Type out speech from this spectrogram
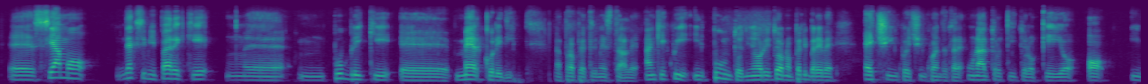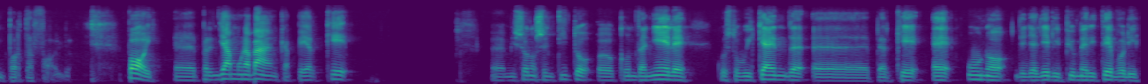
Eh, siamo, Nexi mi pare che eh, mm, pubblichi eh, mercoledì la propria trimestrale. Anche qui il punto di non ritorno per il breve è 5,53, un altro titolo che io ho in portafoglio. Poi eh, prendiamo una banca perché eh, mi sono sentito eh, con Daniele questo weekend eh, perché è uno degli allievi più meritevoli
